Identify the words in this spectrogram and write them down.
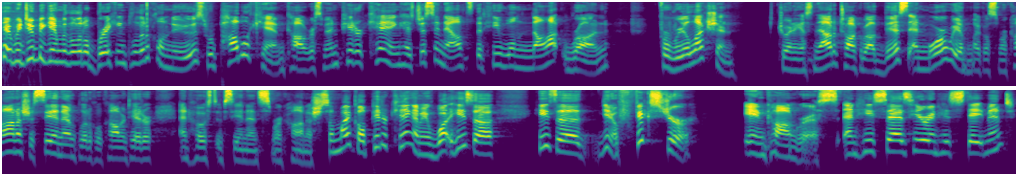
Okay, we do begin with a little breaking political news. Republican Congressman Peter King has just announced that he will not run for reelection. Joining us now to talk about this and more, we have Michael Smerconish, a CNN political commentator and host of CNN Smerconish. So, Michael, Peter King, I mean, what he's a he's a you know fixture in Congress, and he says here in his statement,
